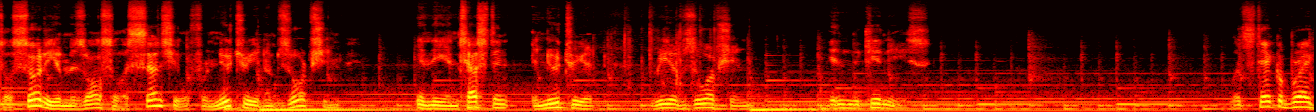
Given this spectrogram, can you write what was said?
So, sodium is also essential for nutrient absorption in the intestine and nutrient reabsorption in the kidneys. Let's take a break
